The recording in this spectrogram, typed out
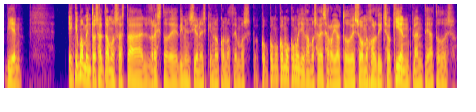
Bien. ¿En qué momento saltamos hasta el resto de dimensiones que no conocemos? ¿Cómo, cómo, cómo llegamos a desarrollar todo eso? O mejor dicho, ¿quién plantea todo eso?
